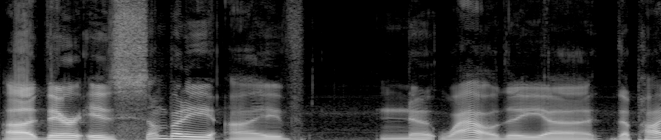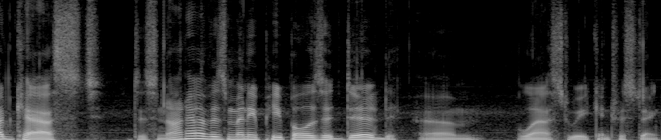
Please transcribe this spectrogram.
Uh, there is somebody I've no. Wow the uh, the podcast does not have as many people as it did um, last week. Interesting.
